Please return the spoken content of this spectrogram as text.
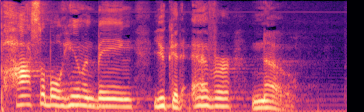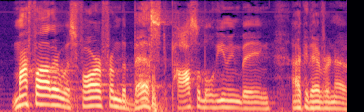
possible human being you could ever know. My father was far from the best possible human being I could ever know,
